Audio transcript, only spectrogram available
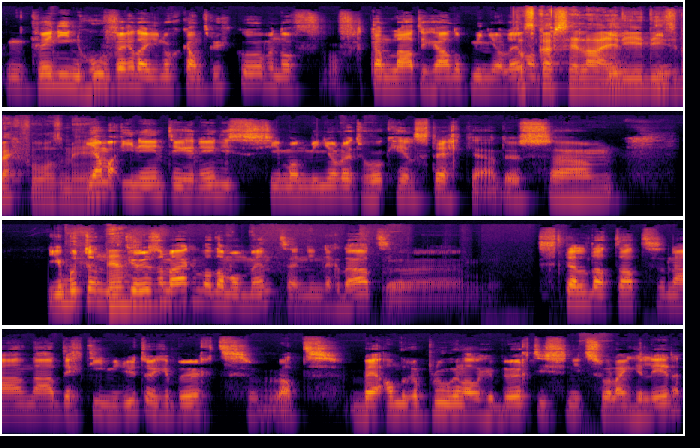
ik, weet niet in hoeverre dat je nog kan terugkomen of, of kan laten gaan op Mignolet. Dat is Carcella, die, die is weg volgens mij. Ja, maar in 1 tegen 1 is Simon Mignolet toch ook heel sterk. Hè. Dus um, je moet een ja. keuze maken op dat moment. En inderdaad, uh, Stel dat dat na, na 13 minuten gebeurt, wat bij andere ploegen al gebeurd is, niet zo lang geleden,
